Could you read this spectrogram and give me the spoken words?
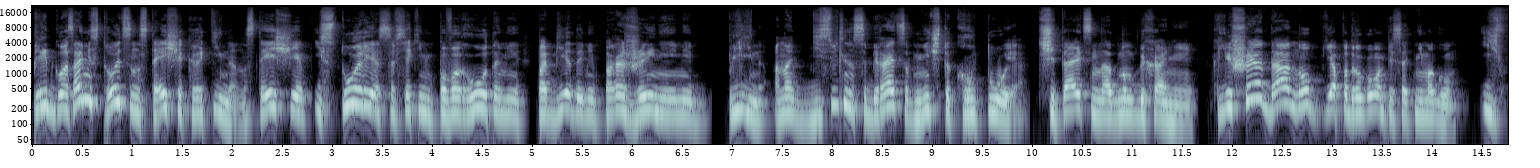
Перед глазами строится настоящая картина, настоящая история со всякими поворотами, победами, поражениями, Блин, она действительно собирается в нечто крутое. Читается на одном дыхании. Клише, да, но я по-другому писать не могу. И в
